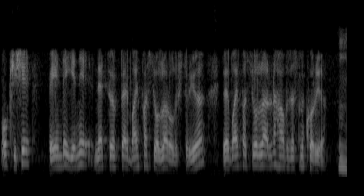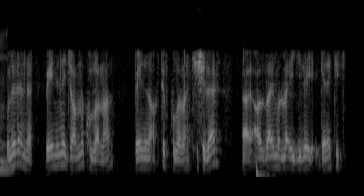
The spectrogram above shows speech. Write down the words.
o kişi beyinde yeni networkler, bypass yollar oluşturuyor ve bypass yollarla hafızasını koruyor. Hmm. Bu nedenle beynini canlı kullanan, beynini aktif kullanan kişiler e, Alzheimer'la ilgili genetik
